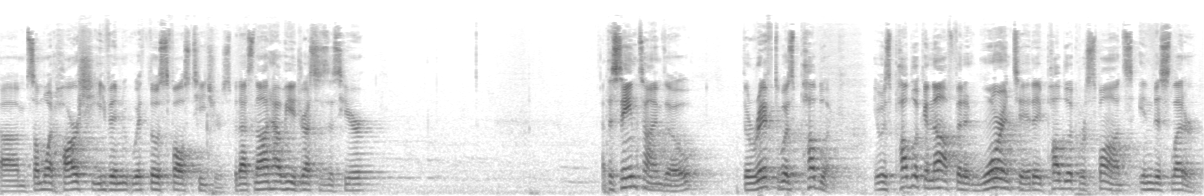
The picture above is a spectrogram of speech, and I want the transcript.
um, somewhat harsh even with those false teachers. But that's not how he addresses this here. At the same time, though, the rift was public. It was public enough that it warranted a public response in this letter.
